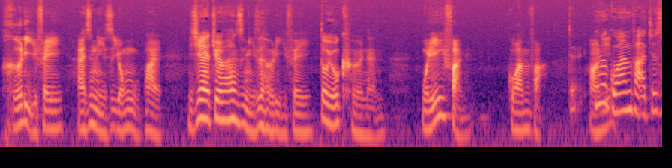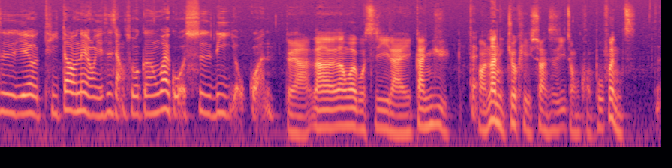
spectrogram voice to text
合理飞，还是你是勇武派，你现在就算是你是合理飞，都有可能违反国安法。对，因为国安法就是也有提到内容，也是讲说跟外国势力有关。对啊，让让外国势力来干预，对，啊，那你就可以算是一种恐怖分子。对，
